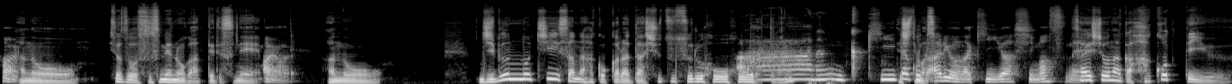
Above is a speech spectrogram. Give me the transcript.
はいあ。の、一つおすすめのがあってですね、はいはい。あの、自分の小さな箱から脱出する方法だったかな。ああー、なんか聞いたことあるような気がしますね。最初なんか箱っていう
